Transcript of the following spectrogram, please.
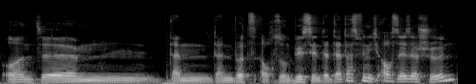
Und ähm, dann, dann wird es auch so ein bisschen, das, das finde ich auch sehr, sehr schön.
